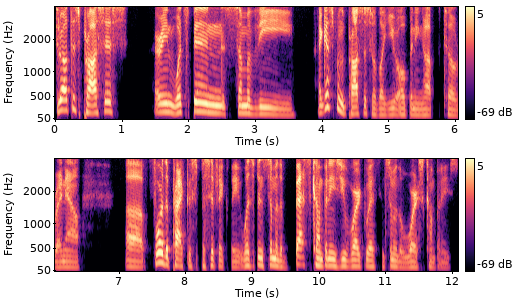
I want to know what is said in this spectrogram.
Throughout this process, Irene, what's been some of the, I guess from the process of like you opening up till right now, uh, for the practice specifically, what's been some of the best companies you've worked with and some of the worst companies?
